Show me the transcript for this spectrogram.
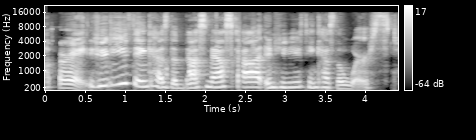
All right. Who do you think has the best mascot, and who do you think has the worst?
